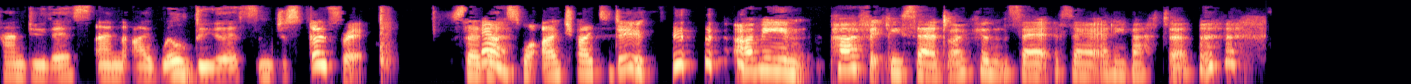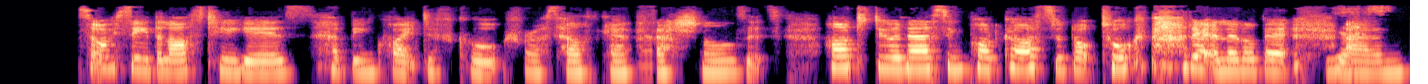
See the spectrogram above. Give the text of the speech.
can do this and I will do this and just go for it. So yeah. that's what I try to do. I mean, perfectly said. I couldn't say it, say it any better. So, obviously, the last two years have been quite difficult for us healthcare professionals. It's hard to do a nursing podcast and not talk about it a little bit. Yes. Um,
